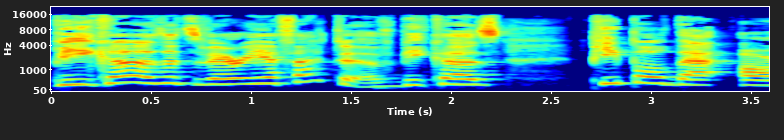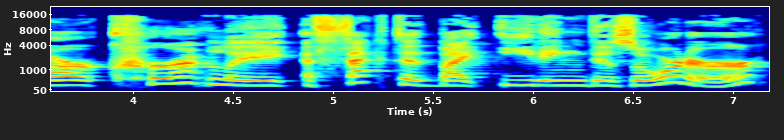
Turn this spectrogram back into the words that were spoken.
Because it's very effective. Because people that are currently affected by eating disorder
